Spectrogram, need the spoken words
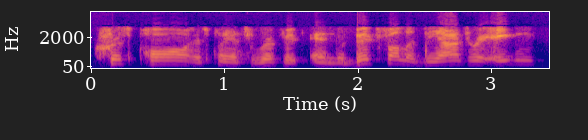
Chris Paul is playing terrific, and the big fella DeAndre Ayton –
